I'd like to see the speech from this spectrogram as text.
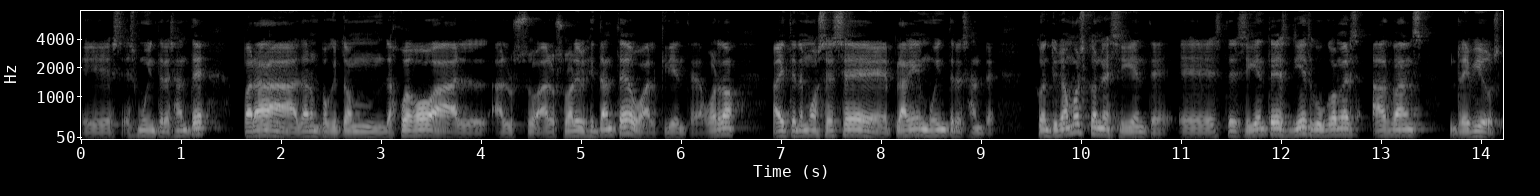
Y es, muy interesante para dar un poquito de juego al, al, usuario visitante o al cliente, ¿de acuerdo? Ahí tenemos ese plugin muy interesante. Continuamos con el siguiente. Eh, este siguiente es 10 WooCommerce Advanced Reviews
